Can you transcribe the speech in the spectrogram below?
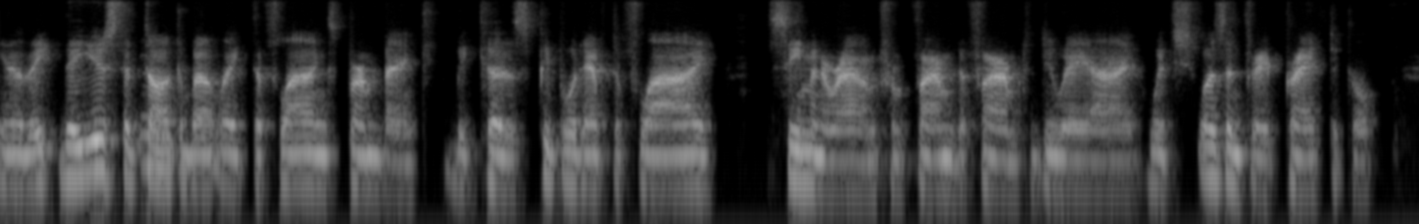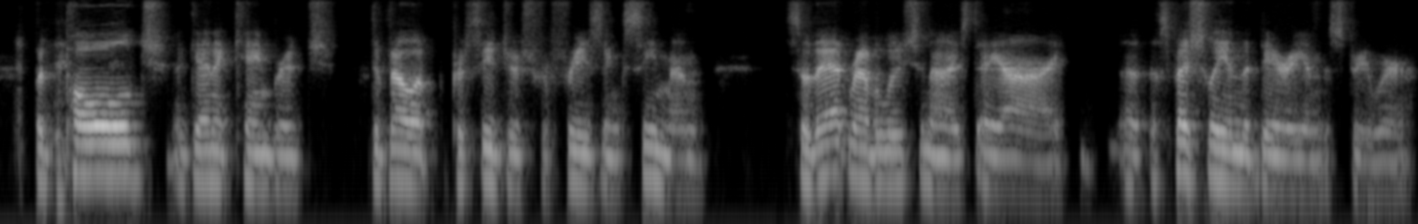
you know they, they used to talk mm. about like the flying sperm bank because people would have to fly semen around from farm to farm to do ai which wasn't very practical. But polge again at cambridge developed procedures for freezing semen. So that revolutionized ai uh, especially in the dairy industry where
